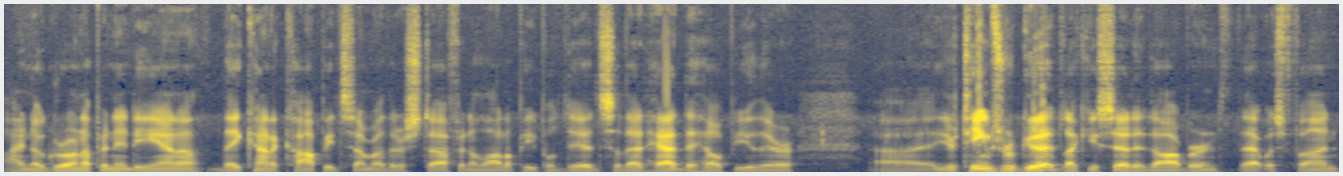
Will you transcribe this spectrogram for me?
I know growing up in Indiana, they kind of copied some of their stuff, and a lot of people did. So that had to help you there. Uh, your teams were good, like you said at Auburn. That was fun.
